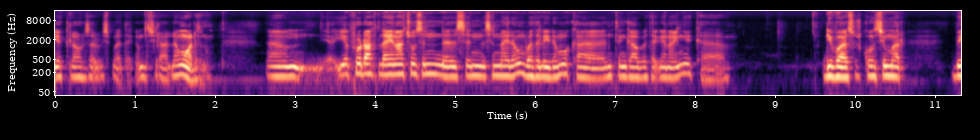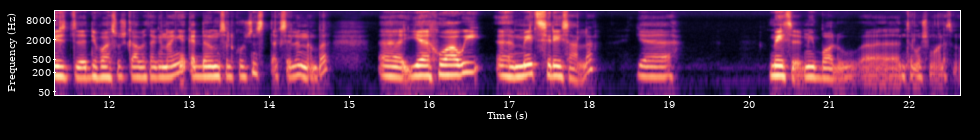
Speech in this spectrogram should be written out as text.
የ cloud service መጠቀም ትችላለህ ማለት ነው። የ product line ኣቸውን ስናይ ደግሞ በተለይ ደግሞ ከእንትን ጋር በተገናኘ ከ device ኦች consumer based device ኦች ጋር በተገናኘ ቀደምም ስልኮችን ስትጠቅስልን ነበር። የህዋዊ ሜት series አለ። የሜት የሚባሉ እንትኖች ማለት ነው።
